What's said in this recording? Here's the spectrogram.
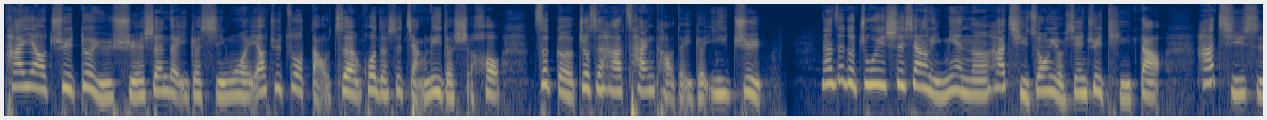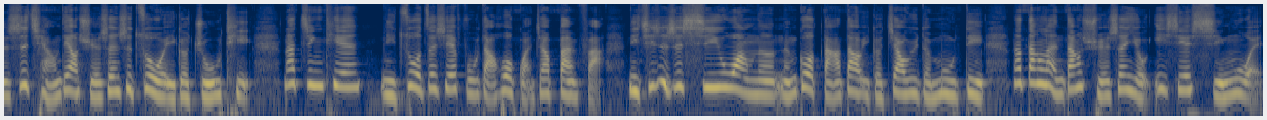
他要去对于学生的一个行为要去做导正或者是奖励的时候，这个就是他参考的一个依据。那这个注意事项里面呢，它其中有先去提到，它其实是强调学生是作为一个主体。那今天你做这些辅导或管教办法，你其实是希望呢能够达到一个教育的目的。那当然，当学生有一些行为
